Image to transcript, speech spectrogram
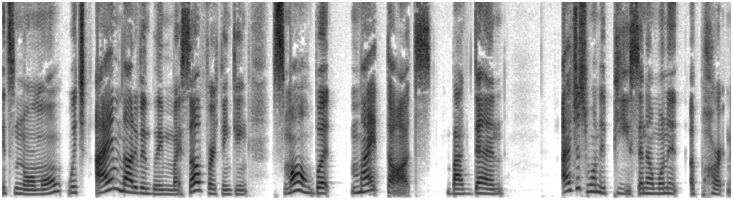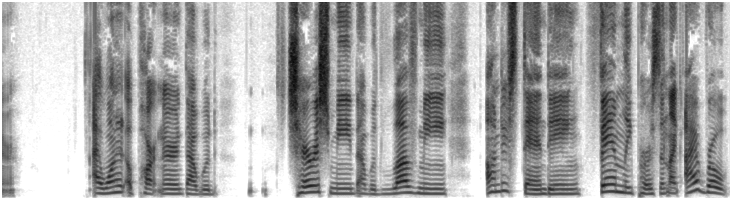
it's normal, which I'm not even blaming myself for thinking small, but my thoughts back then, I just wanted peace and I wanted a partner. I wanted a partner that would cherish me, that would love me, understanding, family person. Like I wrote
